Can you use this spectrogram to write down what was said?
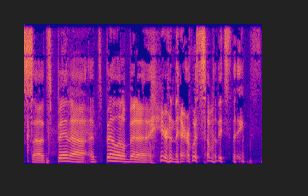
so it's been a it's been a little bit of here and there with some of these things.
